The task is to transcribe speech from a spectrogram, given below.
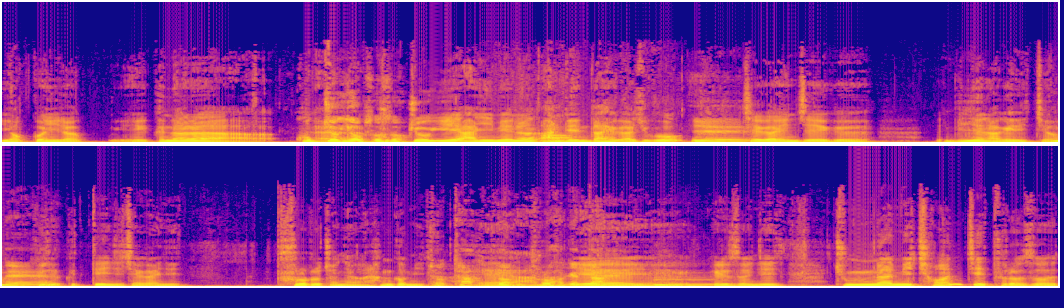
여건이라 예, 그 나라 국적이 에, 없어서. 국적이 아니면은 안 아. 된다 해가지고 예. 제가 이제 그 밀려나게 됐죠. 네. 그래서 그때 이제 제가 이제 프로로 전향을 한 겁니다. 좋다. 예, 그럼 아마. 프로 하겠다. 예, 예. 음. 그래서 이제 중남미 전체 틀어서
